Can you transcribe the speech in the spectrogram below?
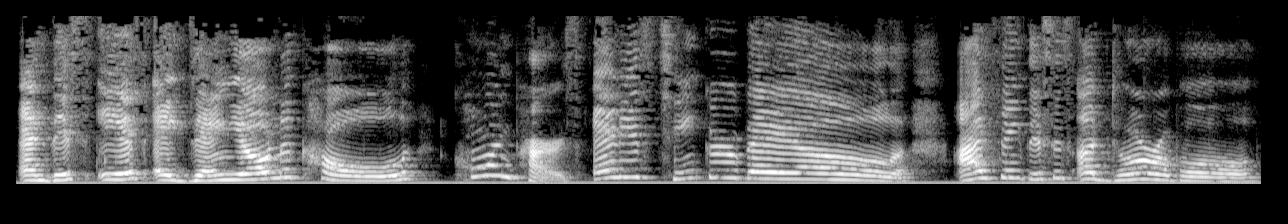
And this is a Danielle Nicole corn purse. And it's Tinkerbell. I think this is adorable.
